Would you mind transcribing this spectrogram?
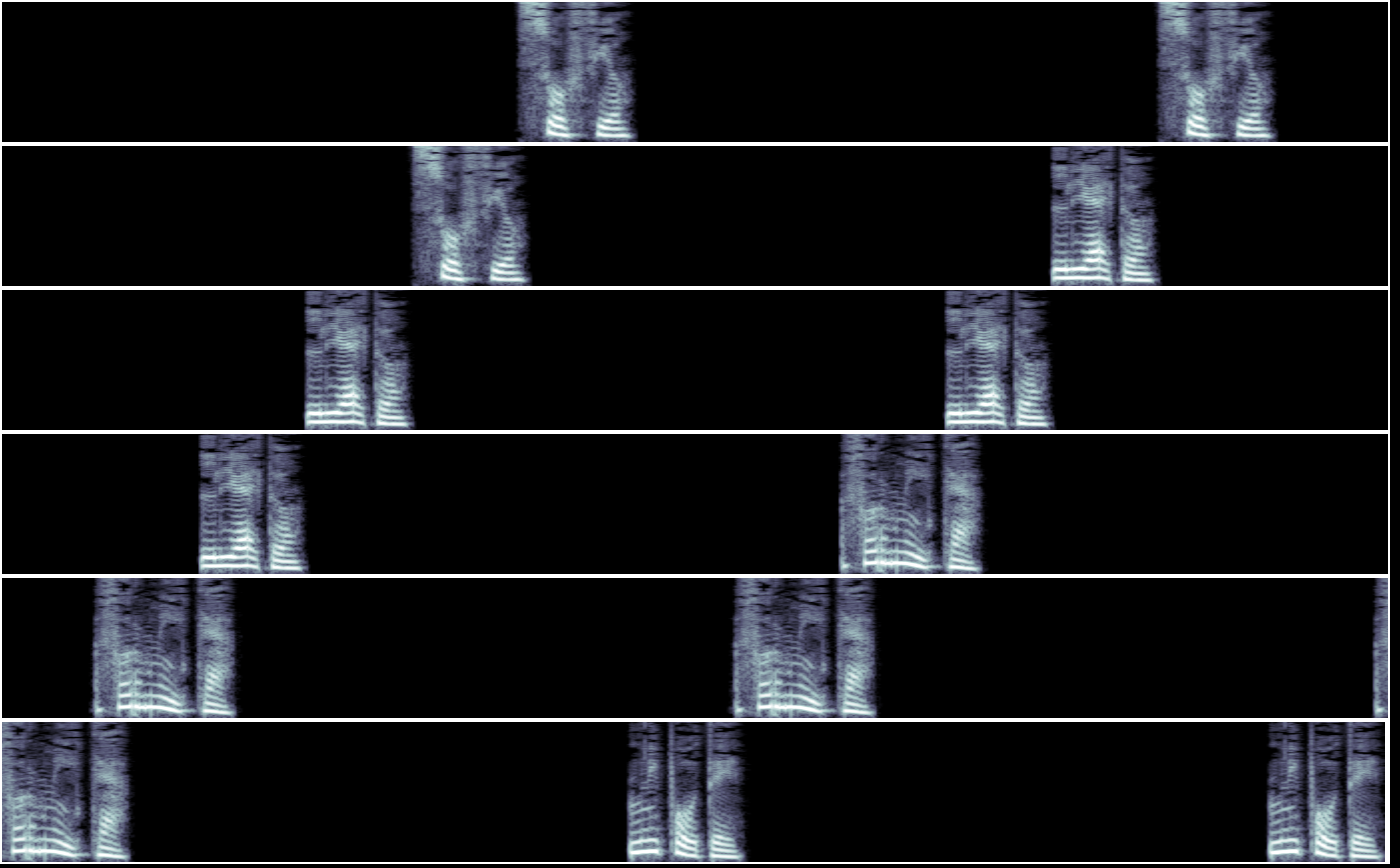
Soffio. Soffio. Soffio. Lieto. Lieto. Lieto. Lieto. Formica. Formica. Formica. Formica. Nipote. Nipote.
